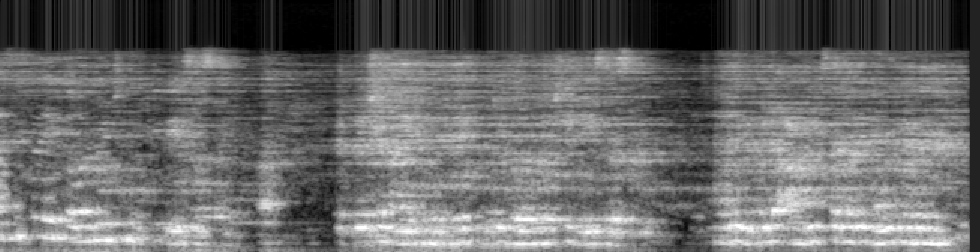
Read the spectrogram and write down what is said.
आज पण एक गव्हर्नमेंटची मोठी रेस असते. फेडरेशन आहे मध्ये मोठी गव्हर्नमेंटची रेस असते. त्याच्यामध्ये इकडे अमृतसरमध्ये गोल्ड मेडल मिळते.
